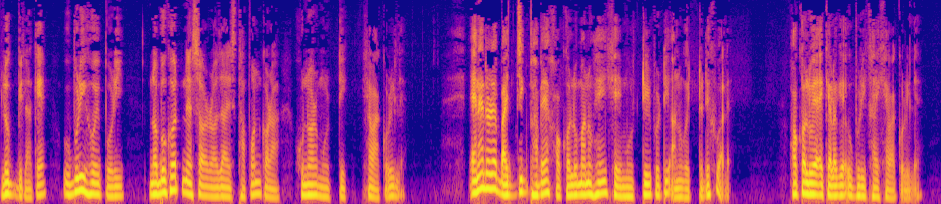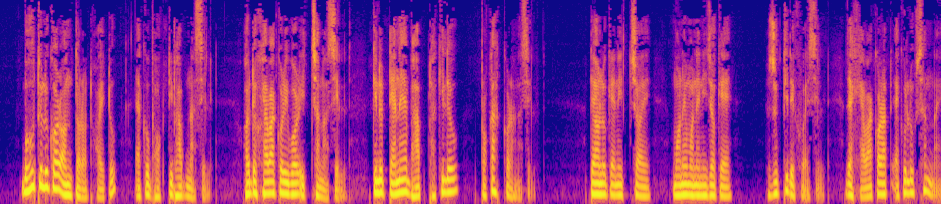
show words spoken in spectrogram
লোকবিলাকে উবুৰি হৈ পৰি নবুঘত নেচৰ ৰজাই স্থাপন কৰা সোণৰ মূৰ্তিক সেৱা কৰিলে। এনেদৰে বাহ্যিকভাৱে সকলো মানুহেই সেই মূৰ্তিৰ প্ৰতি আনুগত্য দেখুৱালে। সকলোৱে একেলগে উবুৰি খাই সেৱা কৰিলে। বহুতো লোকৰ অন্তৰত হয়তো একো ভক্তিভাৱ নাছিল। হয়তো সেৱা কৰিবৰ ইচ্ছা নাছিল কিন্তু তেনে ভাৱ থাকিলেও প্ৰকাশ কৰা নাছিল। তেওঁলোকে নিশ্চয় মনে মনে নিজকে যুক্তি দেখুৱাইছিল যে সেৱা কৰাত একো লোকচান নাই।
